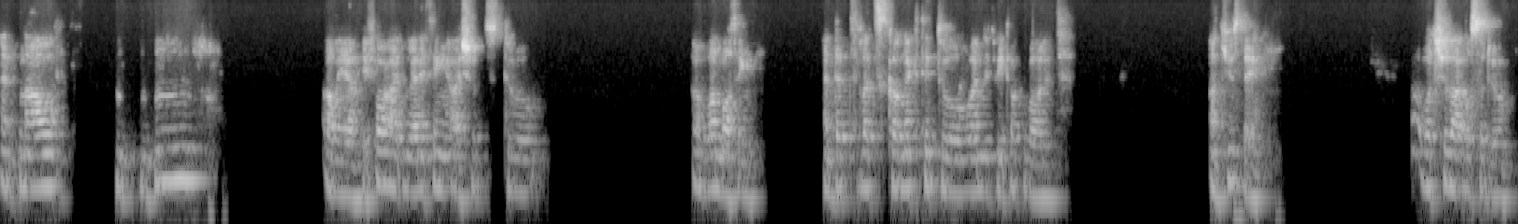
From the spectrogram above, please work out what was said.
And now, oh yeah, before I do anything, I should do oh, one more thing. And that let's connect it to when did we talk about it? On Tuesday. What should I also do?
